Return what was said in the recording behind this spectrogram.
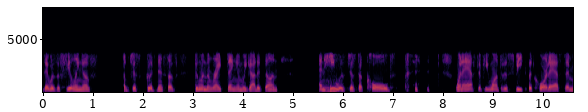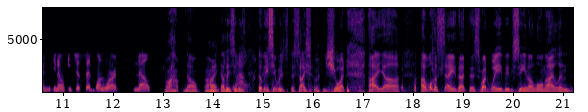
there was a feeling of of just goodness, of doing the right thing, and we got it done. And he was just a cold. when asked if he wanted to speak, the court asked him, and you know he just said one word: no. Wow, no. All right. At least he was at least he was decisive and short. I uh I will say that this red wave we've seen on Long Island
